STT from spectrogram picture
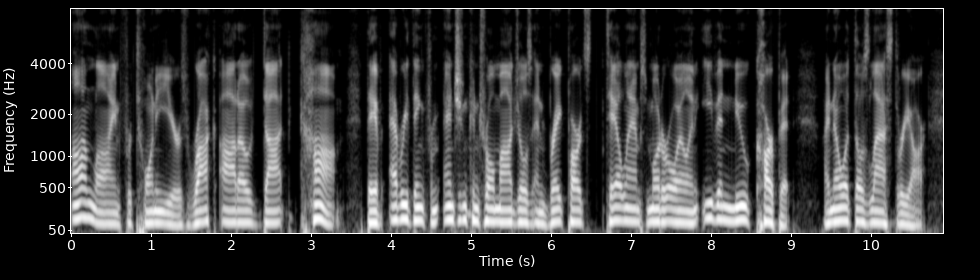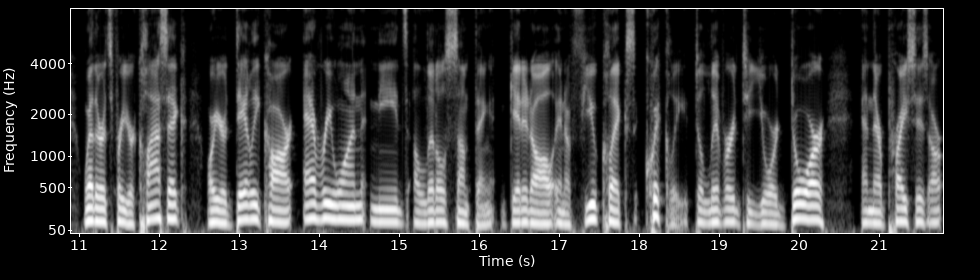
online for 20 years. RockAuto.com. They have everything from engine control modules and brake parts, tail lamps, motor oil, and even new carpet. I know what those last three are. Whether it's for your classic or your daily car, everyone needs a little something. Get it all in a few clicks, quickly delivered to your door and their prices are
